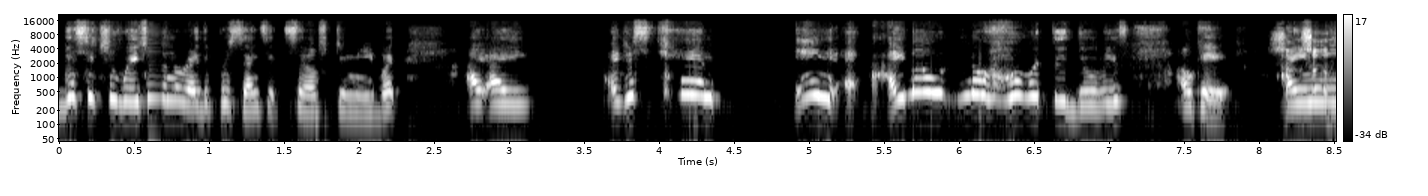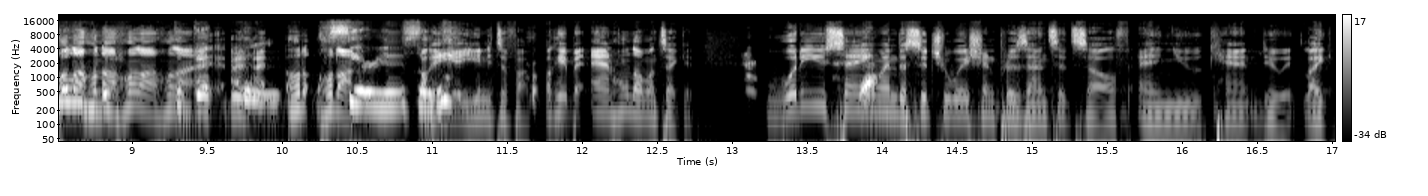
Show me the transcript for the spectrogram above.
the situation already presents itself to me but i i i just can't I I don't know what to do because okay So, I so hold on, need hold on, hold on, hold to on. get I- I- I- hold, hold on. Seriously. Okay, yeah, you need to fuck. Okay, but Anne, hold on one second. What are you saying Yeah. when the situation presents itself and you can't do it? Like,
